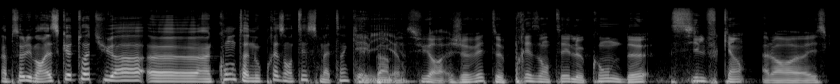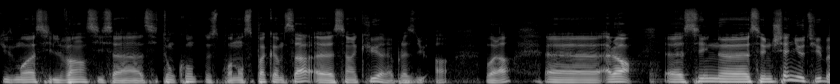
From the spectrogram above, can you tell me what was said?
Absolument. Est-ce que toi, tu as euh, un compte à nous présenter ce matin, Camille ben, bien sûr, je vais te présenter le compte de Sylvquin. Alors, euh, excuse-moi, Sylvain, si, ça, si ton compte ne se prononce pas comme ça, euh, c'est un Q à la place du A. Voilà. Alors, c'est une, c'est une chaîne YouTube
